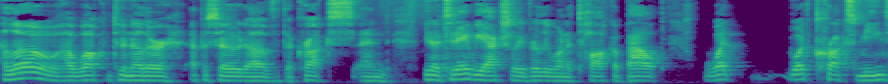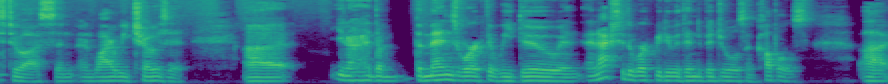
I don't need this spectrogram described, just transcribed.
Hello, uh, welcome to another episode of The Crux. And you know, today we actually really want to talk about what what crux means to us and, and why we chose it. Uh, you know, the the men's work that we do, and and actually the work we do with individuals and couples, uh,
